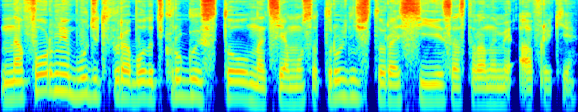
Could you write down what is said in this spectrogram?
На форуме будет работать круглый стол на тему сотрудничества России со странами Африки.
